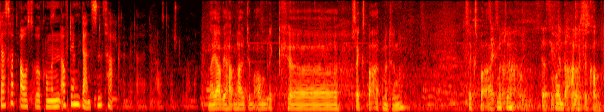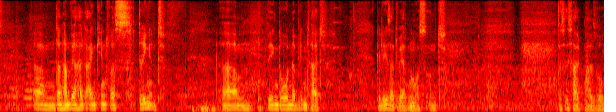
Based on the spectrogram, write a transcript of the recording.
Das hat Auswirkungen auf den ganzen Tag. Naja, wir haben halt im Augenblick äh, sechs Beatmete. Ne? Sechs Beatmete. Und das siebte Beatmete kommt. Ähm, dann haben wir halt ein Kind, was dringend ähm, wegen drohender Blindheit gelesert werden muss. Und das ist halt mal so.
